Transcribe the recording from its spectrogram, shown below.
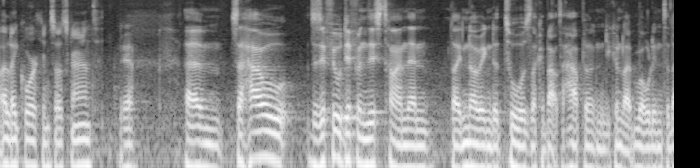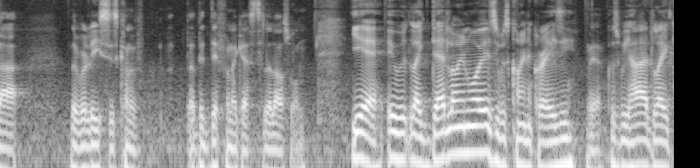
I like working, so it's grand. Yeah. Um, so how does it feel different this time then? Like knowing the tour's like about to happen, you can like roll into that. The release is kind of a bit different, I guess, to the last one. Yeah, it was like deadline wise, it was kind of crazy. Yeah. because we had like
